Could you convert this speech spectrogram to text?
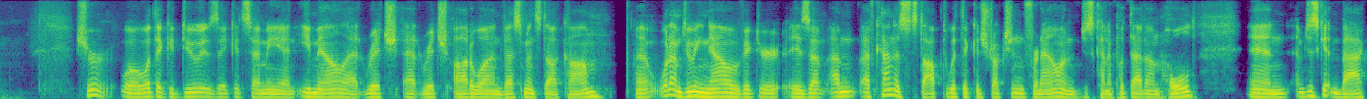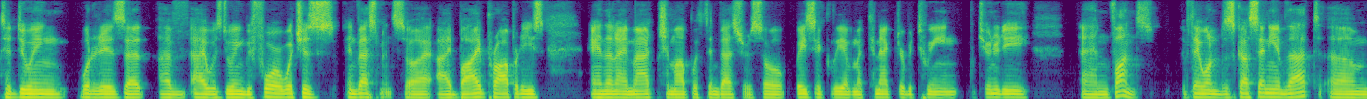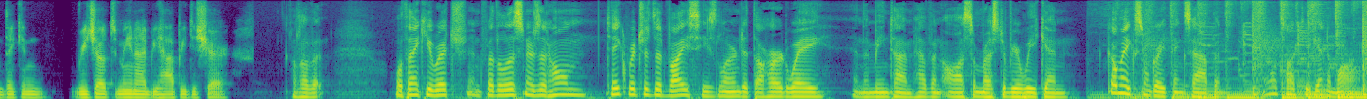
Sure. Well, what they could do is they could send me an email at rich at richottawainvestments.com. Uh, what I'm doing now, Victor, is I'm, I'm I've kind of stopped with the construction for now and just kind of put that on hold, and I'm just getting back to doing what it is that I've I was doing before, which is investments. So I, I buy properties, and then I match them up with investors. So basically, I'm a connector between opportunity and funds. If they want to discuss any of that, um, they can reach out to me, and I'd be happy to share. I love it. Well, thank you, Rich. And for the listeners at home, take Richard's advice. He's learned it the hard way. In the meantime, have an awesome rest of your weekend. Go make some great things happen. And we'll talk to you again tomorrow.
